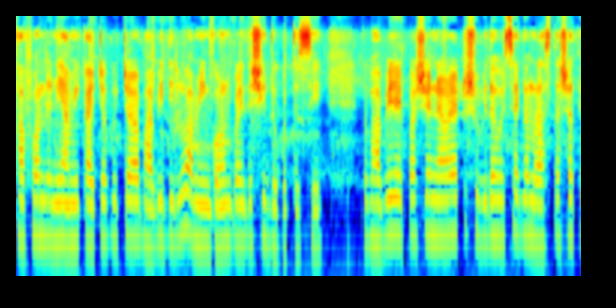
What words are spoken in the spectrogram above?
সাফানরে নিয়ে আমি কাইটা কুইটা ভাবি দিল, আমি গরম পানিতে সিদ্ধ করতেছি। তো ভাবির এই পাশে নেওয়ার একটা সুবিধা হয়েছে, একদম রাস্তার সাথে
